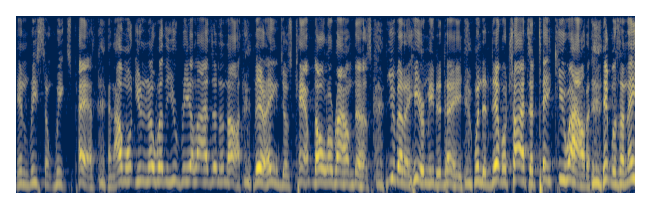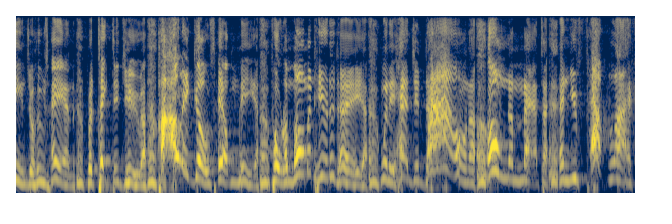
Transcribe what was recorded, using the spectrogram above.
in recent weeks past, and I want you to know whether you realize it or not, there are angels camped all around us. You better hear me today. When the devil tried to take you out, it was an angel whose hand protected you. Holy Ghost, help me for a moment here today when he had you down on the mat and you felt like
